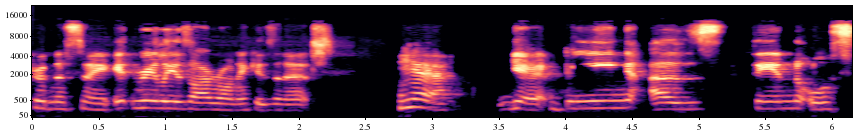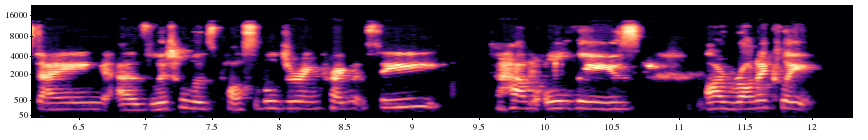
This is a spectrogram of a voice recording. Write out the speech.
Goodness me. It really is ironic, isn't it? Yeah. Yeah, being as thin or staying as little as possible during pregnancy to have all these ironically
